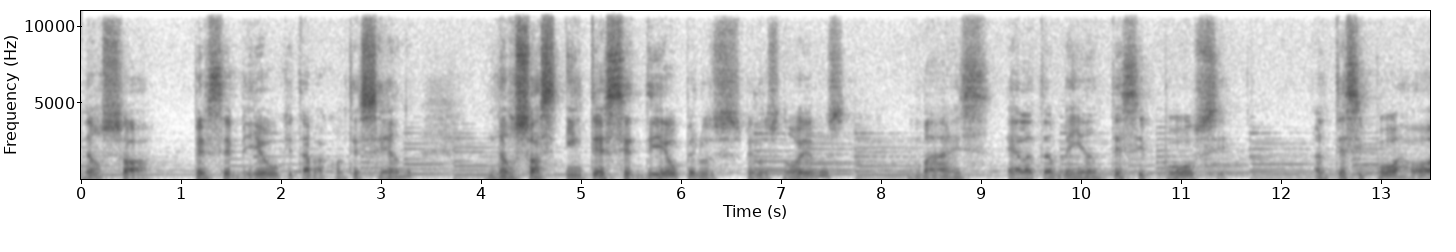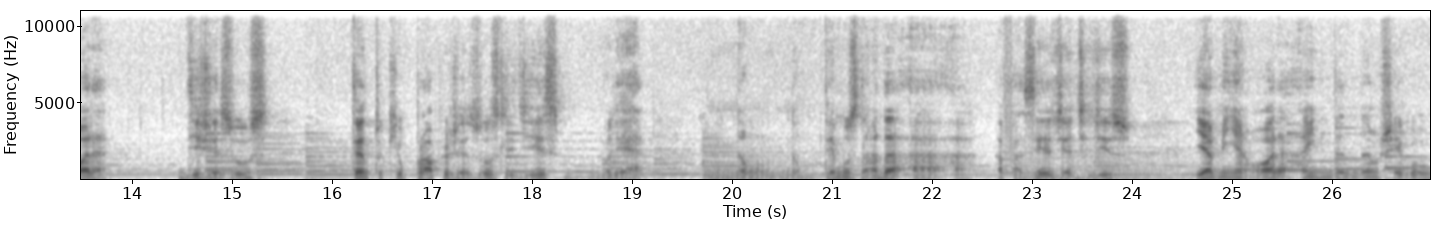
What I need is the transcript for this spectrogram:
não só percebeu o que estava acontecendo, não só intercedeu pelos, pelos noivos, mas ela também antecipou-se antecipou a hora de Jesus, tanto que o próprio Jesus lhe diz: mulher, não, não temos nada a, a, a fazer diante disso e a minha hora ainda não chegou.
